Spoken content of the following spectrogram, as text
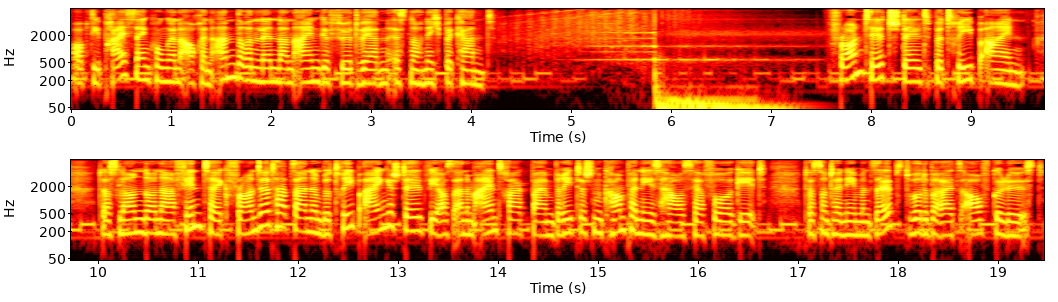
Ob die Preissenkungen auch in anderen Ländern eingeführt werden, ist noch nicht bekannt. Frontage stellt Betrieb ein. Das Londoner Fintech Fronted hat seinen Betrieb eingestellt, wie aus einem Eintrag beim britischen Companies House hervorgeht. Das Unternehmen selbst wurde bereits aufgelöst.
